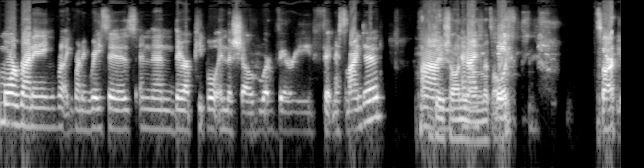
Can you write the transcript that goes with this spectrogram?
more running, like running races. And then there are people in the show who are very fitness minded. Um, Deshaun and I Young, that's all. I- Sorry,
